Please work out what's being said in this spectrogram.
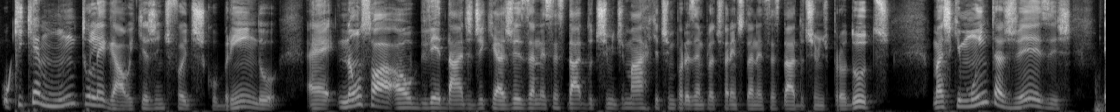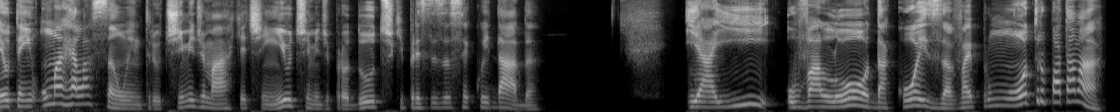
O que, que, é muito legal e que a gente foi descobrindo, é, não só a obviedade de que às vezes a necessidade do time de marketing, por exemplo, é diferente da necessidade do time de produtos, mas que muitas vezes eu tenho uma relação entre o time de marketing e o time de produtos que precisa ser cuidada. E aí o valor da coisa vai para um outro patamar.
